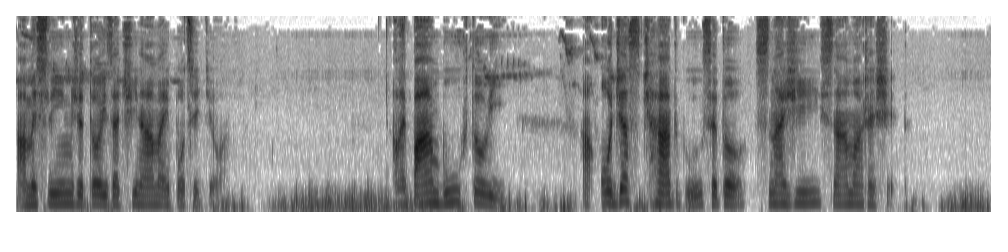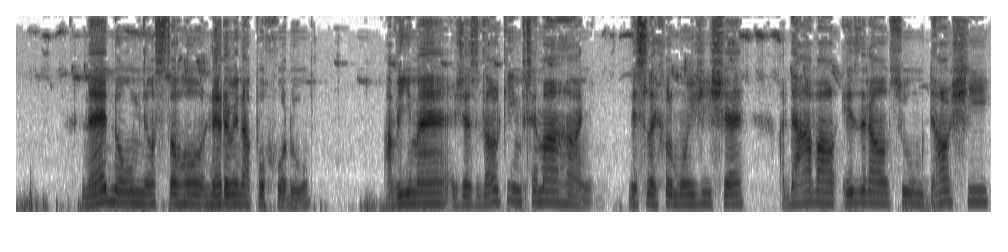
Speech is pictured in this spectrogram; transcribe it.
A myslím, že to i začínáme i pocitovat. Ale pán Bůh to ví. A od začátku se to snaží s náma řešit. Nejednou měl z toho nervy na pochodu a víme, že s velkým přemáháním vyslechl Mojžíše a dával Izraelcům další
